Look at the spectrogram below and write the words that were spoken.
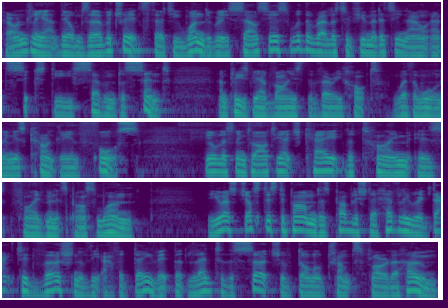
Currently at the observatory, it's 31 degrees Celsius with the relative humidity now at 67%. And please be advised the very hot weather warning is currently in force. You're listening to RTHK. The time is five minutes past one. The US Justice Department has published a heavily redacted version of the affidavit that led to the search of Donald Trump's Florida home.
